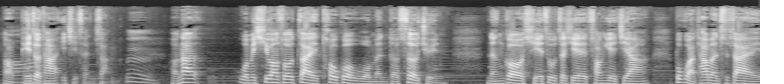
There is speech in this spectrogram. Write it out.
啊，陪着他一起成长。嗯，好，那我们希望说，在透过我们的社群。能够协助这些创业家，不管他们是在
